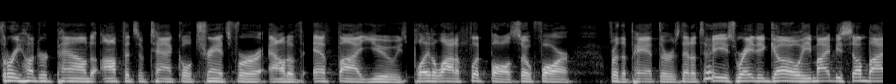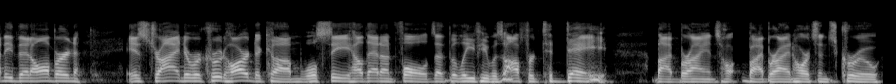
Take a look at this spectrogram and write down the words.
300 pound offensive tackle transfer out of FIU. He's played a lot of football so far for the Panthers. That'll tell you he's ready to go. He might be somebody that Auburn is trying to recruit hard to come. We'll see how that unfolds. I believe he was offered today by Bryan's by Bryan Harsin's crew.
